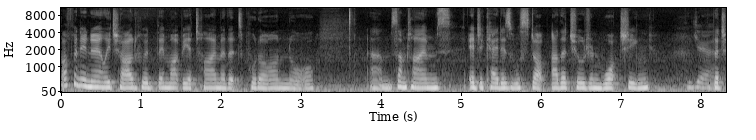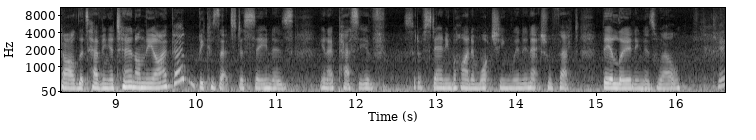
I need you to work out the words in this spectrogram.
often in early childhood there might be a timer that's put on or Um, sometimes educators will stop other children watching Yeah. the child that's having a turn on the iPad because that's just seen as you know passive, sort of standing behind and watching. When in actual fact they're learning as well. yeah.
